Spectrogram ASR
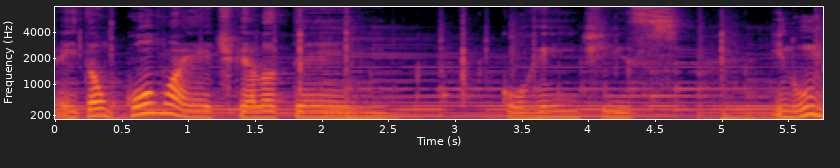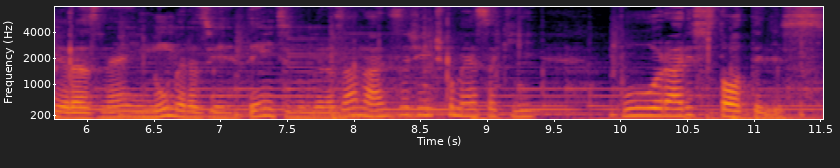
Então, como a ética ela tem correntes inúmeras, né, inúmeras vertentes, inúmeras análises, a gente começa aqui por Aristóteles.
